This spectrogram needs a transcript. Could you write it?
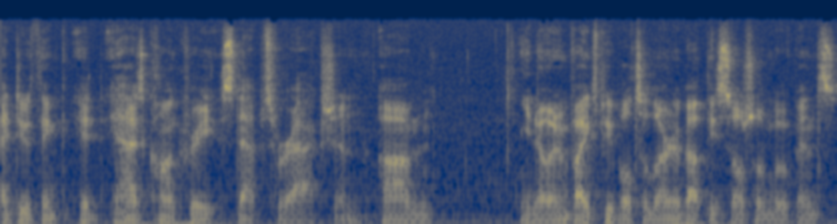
I do think it has concrete steps for action. Um, you know, it invites people to learn about these social movements,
